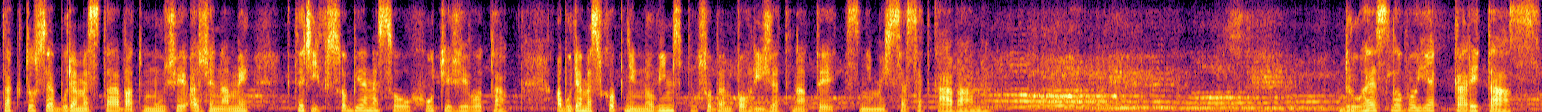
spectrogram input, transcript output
Takto se budeme stávat muži a ženami, kteří v sobě nesou chuť života a budeme schopni novým způsobem pohlížet na ty, s nimiž se setkáváme. Druhé slovo je caritas,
